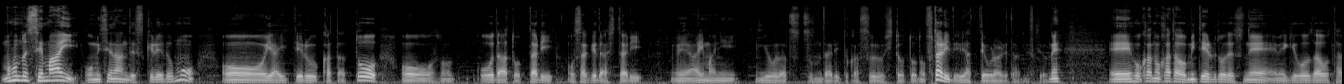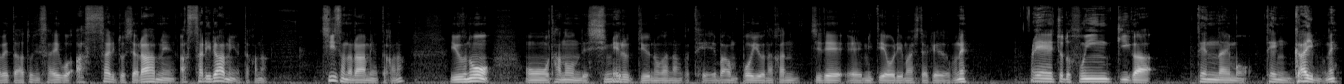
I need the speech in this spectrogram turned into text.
まあ、本当に狭いお店なんですけれども、焼いてる方とそのオーダー取ったり、お酒出したり、えー、合間に餃子包んだりとかする人との2人でやっておられたんですけどね、えー、他の方を見ているとですね、餃子を食べた後に最後、あっさりとしたラーメン、あっさりラーメンやったかな、小さなラーメンやったかな、いうのを頼んで締めるっていうのがなんか定番っぽいような感じで、え、見ておりましたけれどもね、え、ちょっと雰囲気が店内も店外もね、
